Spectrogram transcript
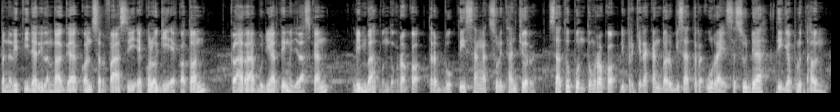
Peneliti dari Lembaga Konservasi Ekologi Ekoton, Clara Budiarti menjelaskan, limbah puntung rokok terbukti sangat sulit hancur. Satu puntung rokok diperkirakan baru bisa terurai sesudah 30 tahun.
